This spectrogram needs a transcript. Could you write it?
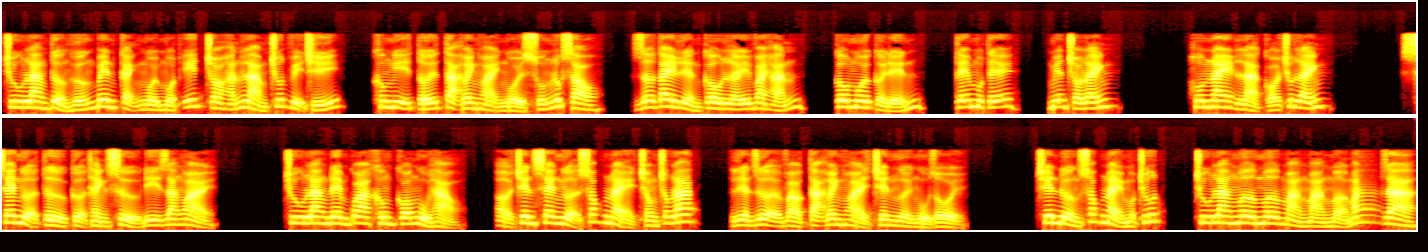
Chu lang tưởng hướng bên cạnh ngồi một ít cho hắn làm chút vị trí, không nghĩ tới tạ hoanh hoài ngồi xuống lúc sau, giơ tay liền câu lấy vai hắn, câu môi cười đến, tễ một tễ, miễn cho lánh. Hôm nay là có chút lánh. Xe ngựa từ cửa thành sử đi ra ngoài. Chu lang đêm qua không có ngủ hảo, ở trên xe ngựa sóc nảy trong chốc lát, liền dựa vào tạ hoanh hoài trên người ngủ rồi. Trên đường sóc nảy một chút, Chu lang mơ mơ màng màng mở mắt ra,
